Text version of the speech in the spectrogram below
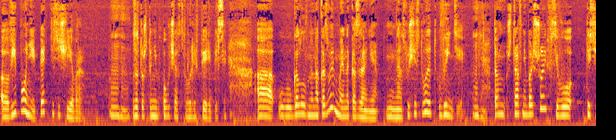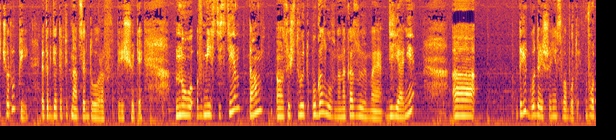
Э, в Японии 5000 евро угу. за то, что не поучаствовали в переписи. А уголовно наказуемое наказание существует в Индии. Угу. Там штраф небольшой, всего тысяча рупий, это где-то 15 долларов в пересчете. Но вместе с тем там существует уголовно наказуемое деяние, а, три года лишения свободы. Вот,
